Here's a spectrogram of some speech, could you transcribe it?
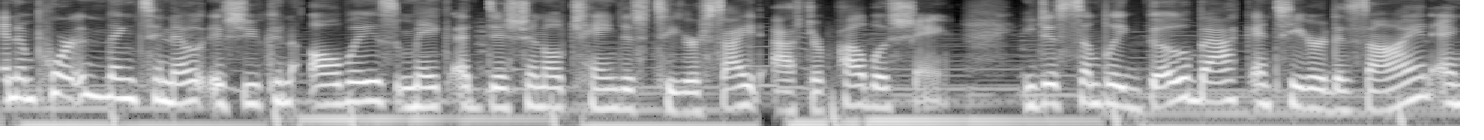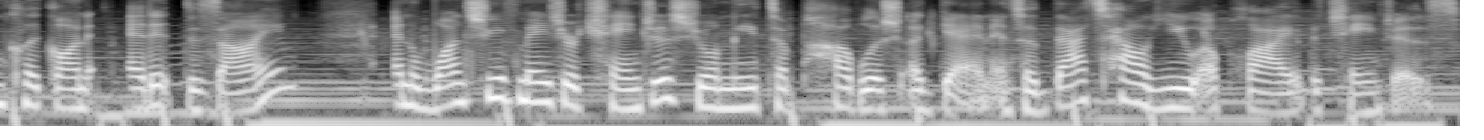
An important thing to note is you can always make additional changes to your site after publishing. You just simply go back into your design and click on Edit Design. And once you've made your changes, you'll need to publish again. And so that's how you apply the changes.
